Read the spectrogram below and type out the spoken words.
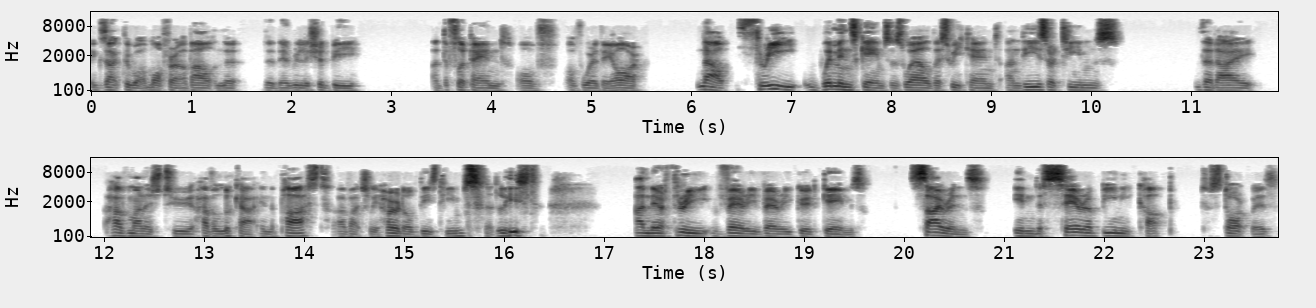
exactly what Moffat are about, and that, that they really should be at the flip end of of where they are. Now, three women's games as well this weekend, and these are teams that I have managed to have a look at in the past. I've actually heard of these teams at least. And they're three very, very good games. Sirens in the Sarah Beaney Cup to start with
